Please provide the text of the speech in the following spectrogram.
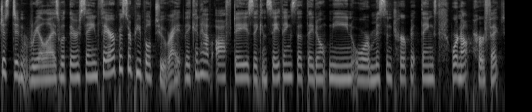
just didn't realize what they're saying. Therapists are people too, right? They can have off days, they can say things that they don't mean or misinterpret things. We're not perfect.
